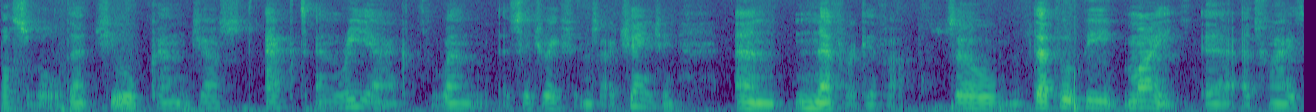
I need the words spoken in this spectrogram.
possible that you can just act and react when situations are changing, and never give up. So that would be my uh, advice.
